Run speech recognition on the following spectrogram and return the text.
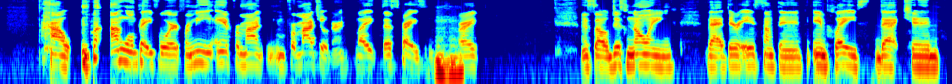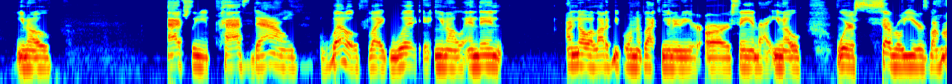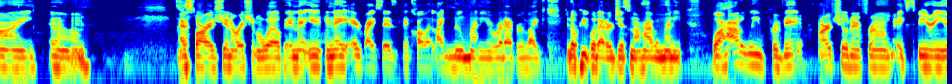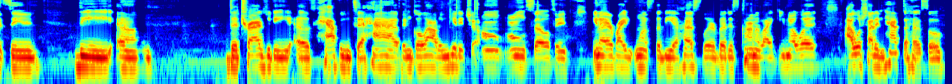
how I'm going to pay for it for me and for my for my children? Like that's crazy, mm-hmm. right? And so just knowing that there is something in place that can, you know, actually pass down wealth, like what, you know, and then I know a lot of people in the black community are, are saying that, you know, we're several years behind um, as far as generational wealth. And they, and they, everybody says they call it like new money or whatever, like, you know, people that are just not having money. Well, how do we prevent our children from experiencing the, um, the tragedy of having to have and go out and get it your own own self and you know everybody wants to be a hustler but it's kind of like you know what i wish i didn't have to hustle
